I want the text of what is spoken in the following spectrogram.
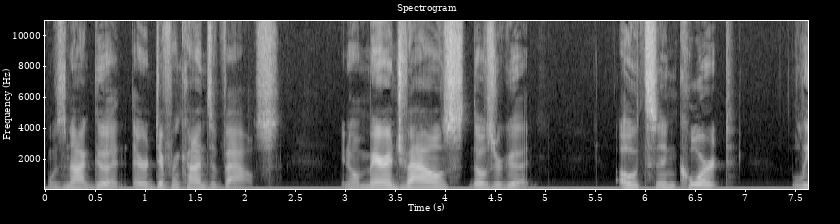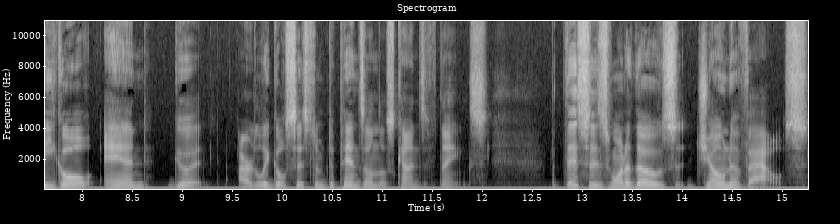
was not good. There are different kinds of vows. You know, marriage vows, those are good. Oaths in court, legal and good. Our legal system depends on those kinds of things. But this is one of those Jonah vows.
